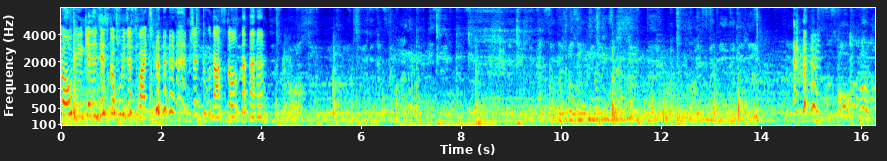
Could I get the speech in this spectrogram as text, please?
POV, kiedy dziecko pójdzie spać przed 12. Möchte noch so ein Kinderdings werden? Oh, oh.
